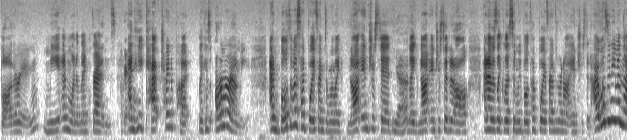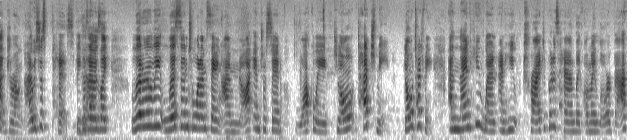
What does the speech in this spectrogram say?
bothering me and one of my friends. Okay. And he kept trying to put like his arm around me. And both of us had boyfriends and we're like not interested. Yeah. Like not interested at all. And I was like, listen, we both have boyfriends, we're not interested. I wasn't even that drunk. I was just pissed because Yeah. I was like, literally listen to what I'm saying. I'm not interested. Walk away. Don't touch me. Don't touch me. And then he went and he tried to put his hand like on my lower back,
